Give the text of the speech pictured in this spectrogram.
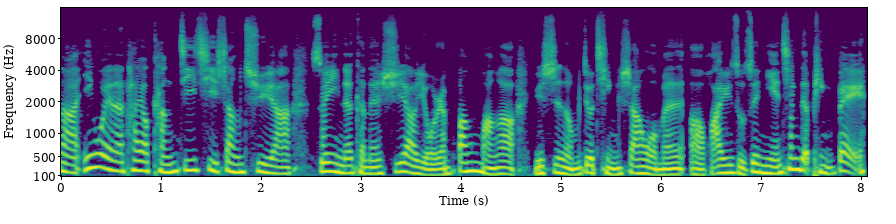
那因为呢他要扛机器上去啊，所以呢可能需要有人帮忙啊。于是呢我们就请上我们呃华语组最年轻的品辈，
